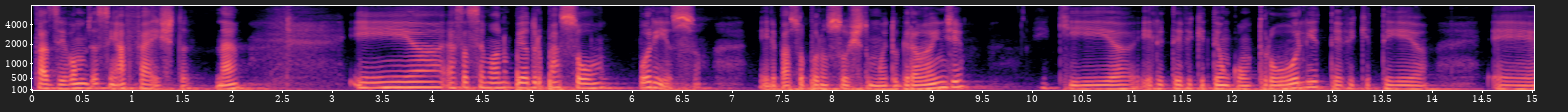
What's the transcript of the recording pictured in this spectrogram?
fazer vamos dizer assim, a festa, né? E uh, essa semana o Pedro passou por isso. Ele passou por um susto muito grande e que uh, ele teve que ter um controle, teve que ter é,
